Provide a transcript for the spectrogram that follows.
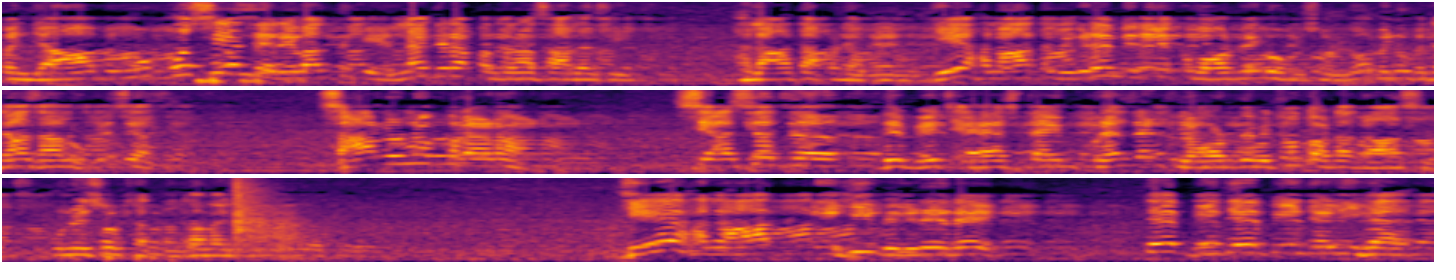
ਪੰਜਾਬ ਨੂੰ ਉਸੇ ਅੰਧੇਰੇ ਵੱਲ ਧਕੇਲਣਾ ਜਿਹੜਾ 15 ਸਾਲ ਅਸੀਂ ਹਾਲਾਤ ਆਪਣੇ ਰਹੇ ਨੇ। ਜੇ ਹਾਲਾਤ ਵਿਗੜੇ ਮੇਰੀ ਇੱਕ ਵਾਰਨਿੰਗ ਹੋਰ ਸੁਣ ਲਓ। ਮੈਨੂੰ 50 ਸਾਲ ਹੋ ਗਏ ਸਿਆਸਤ ਸਾਰਿਆਂ ਨੂੰ ਪੁਰਾਣਾ। ਸਿਆਸਤ ਦੇ ਵਿੱਚ ਇਸ ਟਾਈਮ ਪ੍ਰੈਜ਼ੈਂਟ ਲਾਰਡ ਦੇ ਵਿੱਚੋਂ ਤੁਹਾਡਾ ਦਾਸ 1978 ਦਾ ਮੈਂ ਜੇ। ਹਾਲਾਤ ਇਹੀ ਵਿਗੜੇ ਰਹੇ, ਤੇ ਬੀਜੇਪੀ ਜਿਹੜੀ ਹੈ,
